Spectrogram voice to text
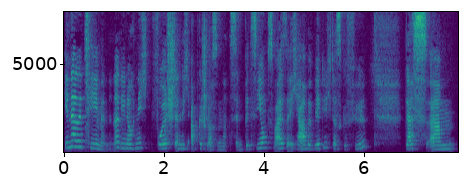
innere Themen, ne, die noch nicht vollständig abgeschlossen sind. Beziehungsweise ich habe wirklich das Gefühl, dass, ähm,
